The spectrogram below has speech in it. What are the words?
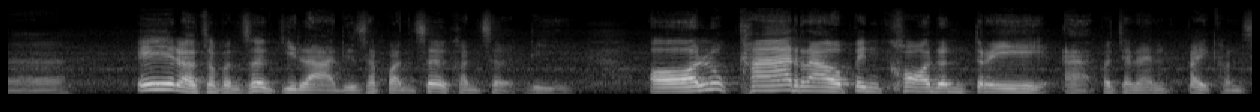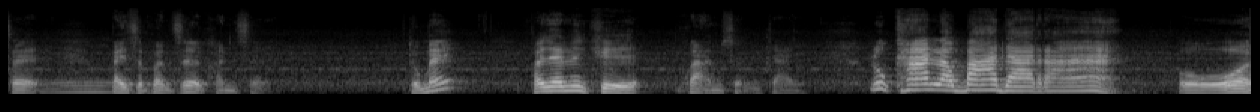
อ่าฮะเออเราสปอนเซอร์กีฬาหรือสปอนเซอร์คอนเสิร์ตดีอ๋อลูกค้าเราเป็นคอดนตรีอะเพราะฉะนั้นไปคอนเสิร์ตไปสปอนเซอร์คอนเสิร์ตถูกไหมเพราะฉะนั้นนั่นคือความสนใจ ลูกค้าเราบ้าดารา โอ้ย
